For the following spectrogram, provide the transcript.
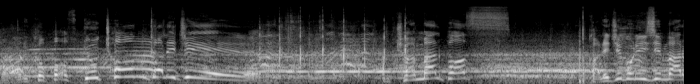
Harika pas. Gökhan kaleci. Mükemmel pas. Kaleci golü izin ver.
